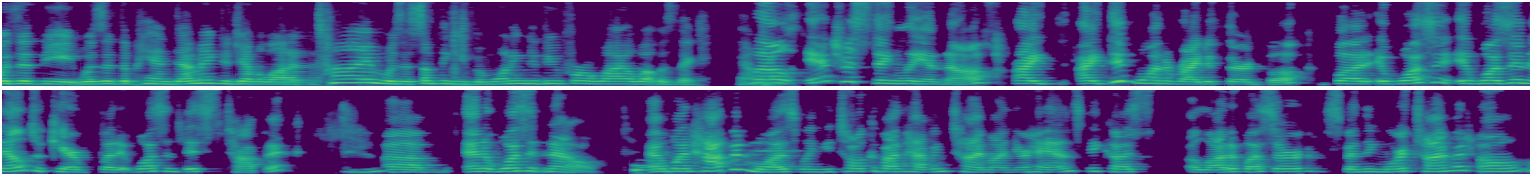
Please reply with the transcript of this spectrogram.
was it the was it the pandemic did you have a lot of time was it something you've been wanting to do for a while what was that well interestingly enough i i did want to write a third book but it wasn't it was in elder care but it wasn't this topic mm-hmm. um, and it wasn't now and what happened was when you talk about having time on your hands because a lot of us are spending more time at home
